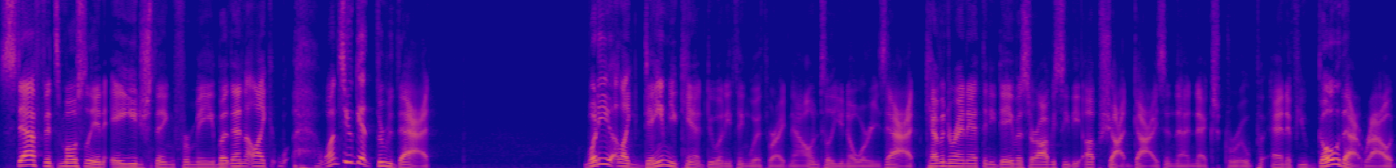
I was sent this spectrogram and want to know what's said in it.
Steph, it's mostly an age thing for me, but then like once you get through that, what do you like? Dame, you can't do anything with right now until you know where he's at. Kevin Durant, Anthony Davis are obviously the upshot guys in that next group. And if you go that route,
